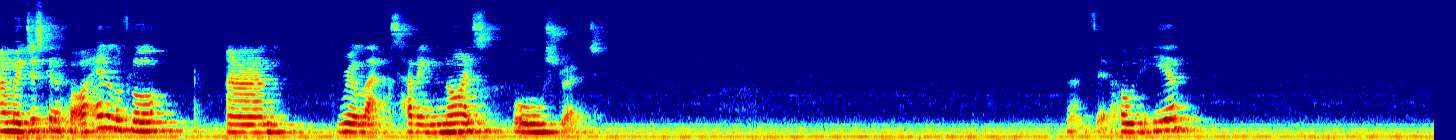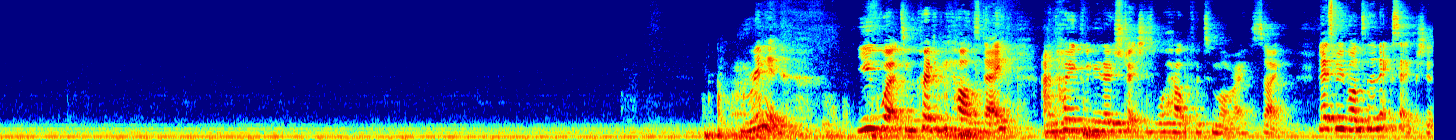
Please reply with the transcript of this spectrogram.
and we're just going to put our head on the floor and relax, having a nice full stretch. That's it, hold it here. Brilliant. You've worked incredibly hard today and hopefully those stretches will help for tomorrow. So let's move on to the next section.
